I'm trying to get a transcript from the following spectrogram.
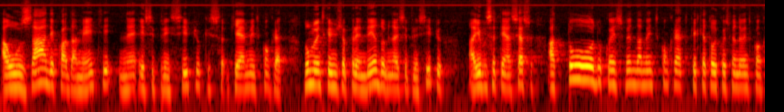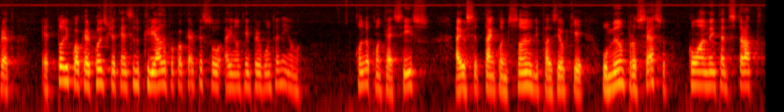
a usar adequadamente né, esse princípio que, que é a mente concreta. No momento que a gente aprender a dominar esse princípio, aí você tem acesso a todo o conhecimento da mente concreta. O que é todo o conhecimento da mente concreta? É toda e qualquer coisa que já tenha sido criada por qualquer pessoa. Aí não tem pergunta nenhuma. Quando acontece isso, aí você está em condições de fazer o quê? O mesmo processo com a mente abstrata.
